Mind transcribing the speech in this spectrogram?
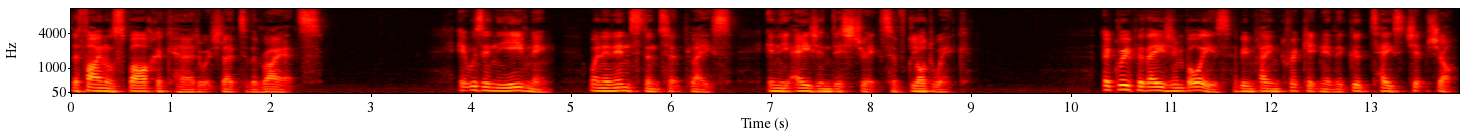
the final spark occurred which led to the riots. It was in the evening when an incident took place in the Asian district of Glodwick. A group of Asian boys had been playing cricket near the Good Taste chip shop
